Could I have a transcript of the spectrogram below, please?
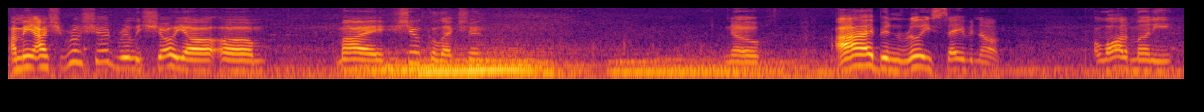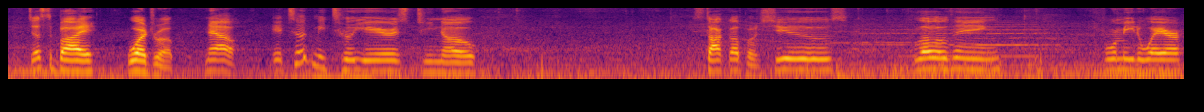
I mean, I should, really should really show y'all um my shoe collection. You know, I've been really saving up a lot of money just to buy wardrobe. Now, it took me two years to, you know, stock up on shoes, clothing for me to wear.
